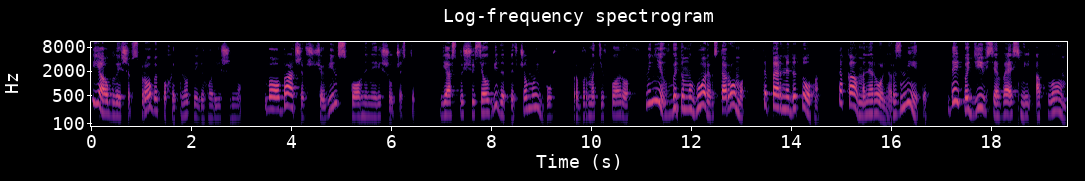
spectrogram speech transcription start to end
я облишив спроби похитнути його рішення, бо бачив, що він сповнений рішучості. Я спущуся обідати, в чому й був, пробурмотів Пуаро. Мені, вбитому горем, старому, тепер не до того. Така в мене роль, розумієте? Де й подівся весь мій апломб.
